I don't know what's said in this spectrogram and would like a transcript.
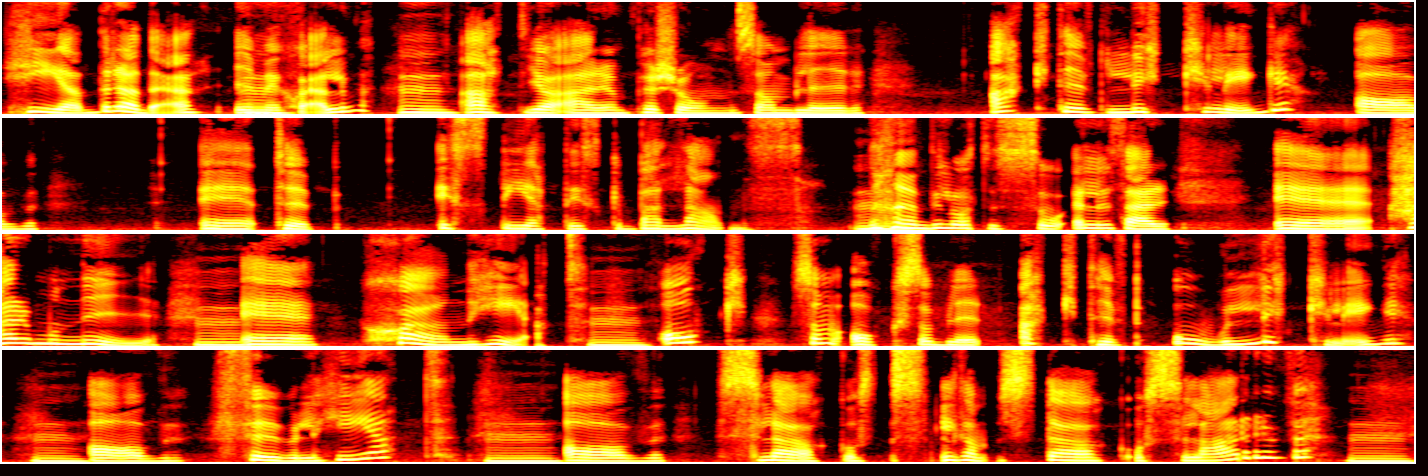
hedra det i mig själv. Mm. Att jag är en person som blir aktivt lycklig av eh, typ estetisk balans. det låter så... Eller så här, eh, harmoni, eh, skönhet. Mm. Och som också blir aktivt olycklig av fulhet, Mm. av slök och, liksom, stök och slarv. Mm.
